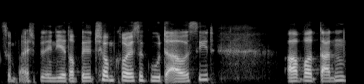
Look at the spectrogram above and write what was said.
zum Beispiel in jeder Bildschirmgröße gut aussieht. Aber dann,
